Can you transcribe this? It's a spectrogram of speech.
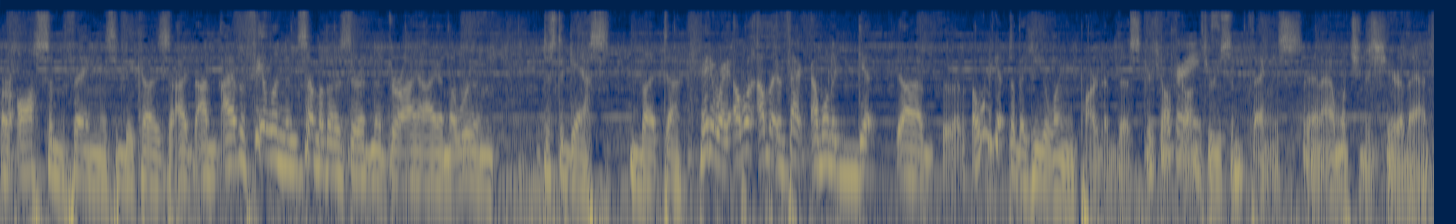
are awesome things because I, I, I have a feeling in some of those there isn't a dry eye in the room. Just a guess, but uh, anyway, I want, I, in fact, I want to get uh, I want to get to the healing part of this because y'all have gone through some things, and I want you to share that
